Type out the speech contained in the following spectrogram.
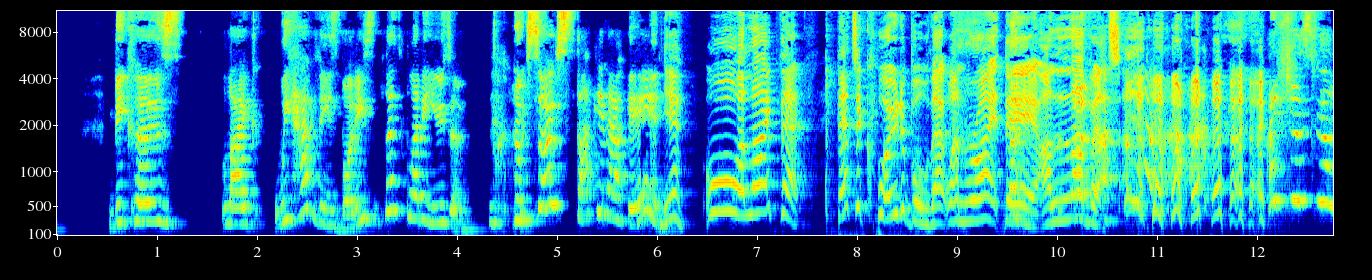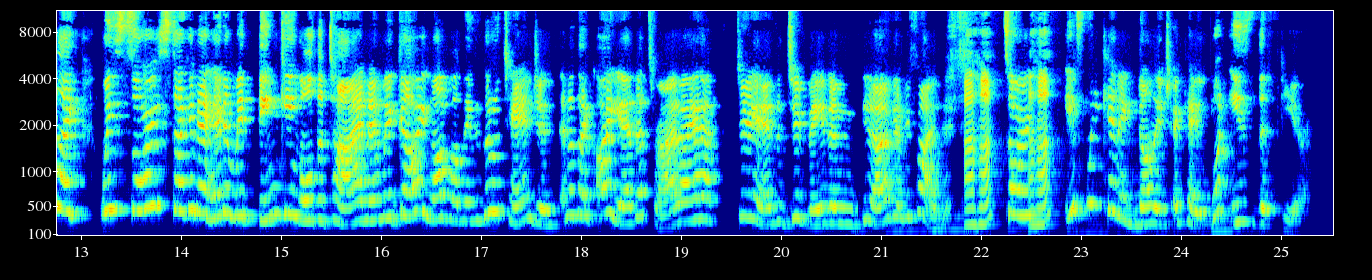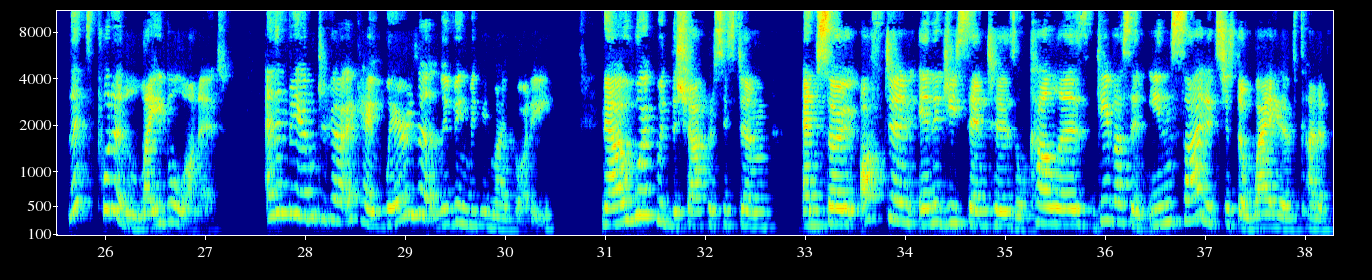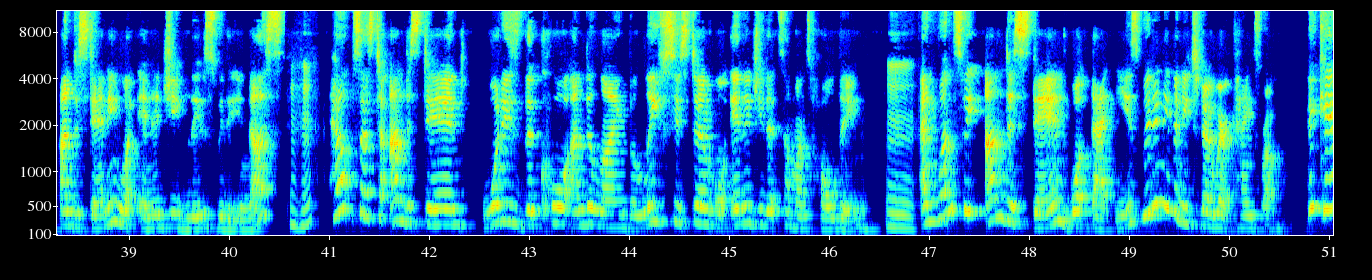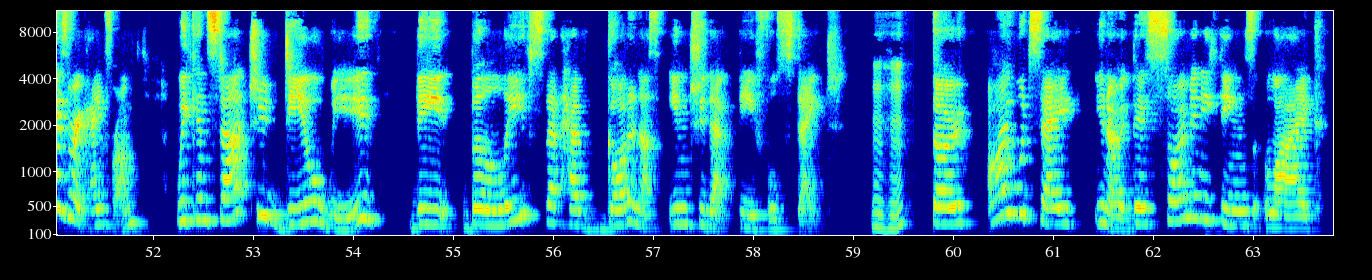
Because like we have these bodies, let's bloody use them. We're so stuck in our head. Yeah. Oh, I like that. That's a quotable, that one right there. I love it. I just feel like we're so stuck in our head and we're thinking all the time and we're going off on these little tangents. And it's like, oh, yeah, that's right. I have two hands and two feet and, you know, I'm going to be fine. Uh-huh. So uh-huh. if we can acknowledge, okay, what is the fear? Let's put a label on it and then be able to go, okay, where is it living within my body? Now, I work with the chakra system. And so often energy centers or colors give us an insight. It's just a way of kind of understanding what energy lives within us, mm-hmm. helps us to understand what is the core underlying belief system or energy that someone's holding. Mm. And once we understand what that is, we don't even need to know where it came from. Who cares where it came from? We can start to deal with the beliefs that have gotten us into that fearful state. Mm-hmm. So I would say, you know, there's so many things like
